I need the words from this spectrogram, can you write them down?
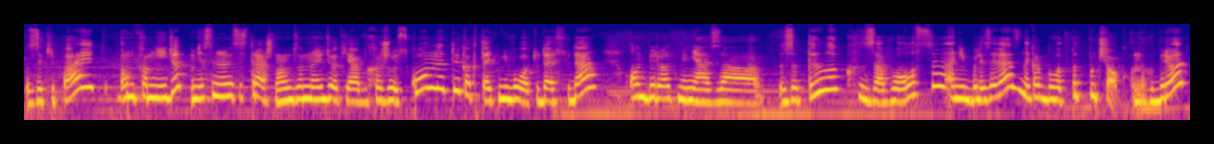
закипает. Он ко мне идет, мне становится страшно. Он за мной идет, я выхожу из комнаты, как-то от него туда-сюда. Он берет меня за затылок, за волосы. Они были завязаны, как бы вот под пучок. Он их берет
